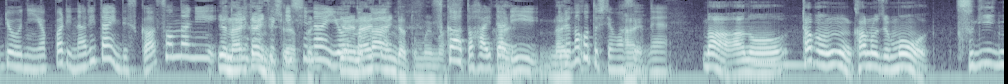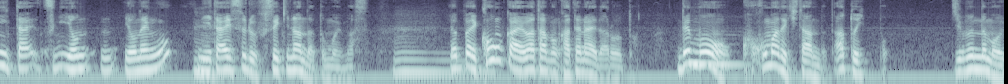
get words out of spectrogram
領にやっぱりなりたいんですか？そんなに移民排斥しないよとかスカート履いたり、はい、いろんなことしてますよね、はい、まああの多分彼女も次に対次 4, 4年後に対する布石なんだと思います、うん、やっぱり今回は多分勝てないだろうとでも、ここまで来たんだ。あと一歩。自分でも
